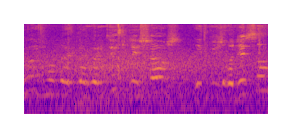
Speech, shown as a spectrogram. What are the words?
Je monte avec la voiture, je décharge et puis je redescends.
